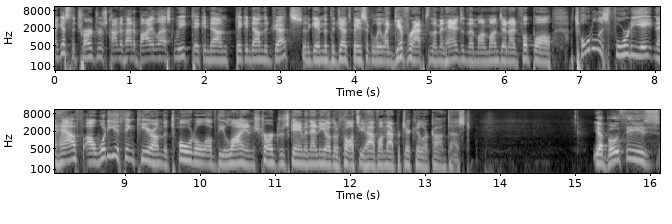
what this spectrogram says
I guess the Chargers kind of had a bye last week, taking down taking down the Jets in a game that the Jets basically like gift wrapped to them and handed them on Monday Night Football. A total is 48 and a half. Uh, what do you think here on the total of the Lions Chargers game and any other thoughts you have on that particular contest. Yeah, both these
